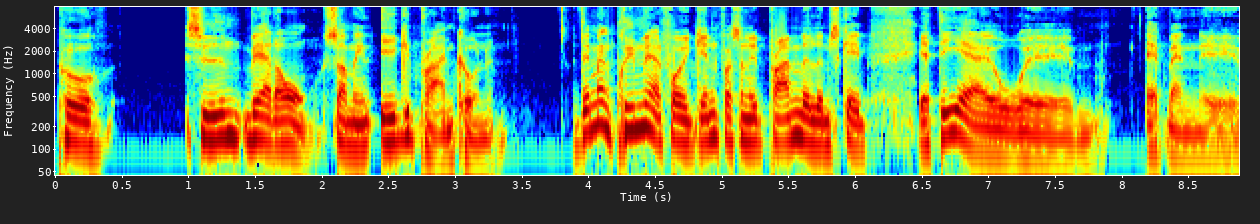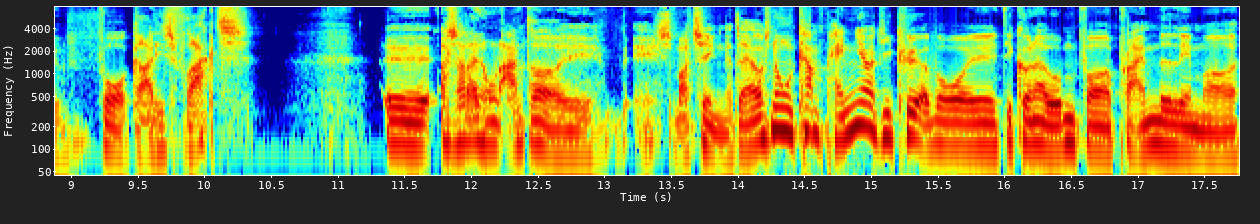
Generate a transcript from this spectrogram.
på siden hvert år, som en ikke-Prime-kunde. Det man primært får igen for sådan et Prime-medlemskab, ja, det er jo, øh, at man øh, får gratis fragt, Øh, og så er der nogle andre øh, øh, småting. Der er også nogle kampagner, de kører, hvor øh, det kun er åbent for Prime-medlemmer, og,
